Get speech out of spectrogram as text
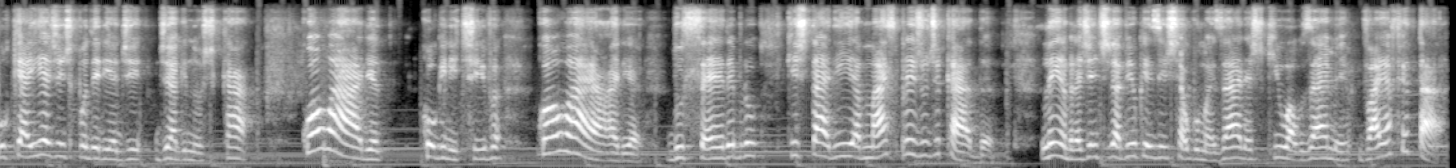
Porque aí a gente poderia di diagnosticar qual a área cognitiva, qual a área do cérebro que estaria mais prejudicada. Lembra, a gente já viu que existem algumas áreas que o Alzheimer vai afetar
